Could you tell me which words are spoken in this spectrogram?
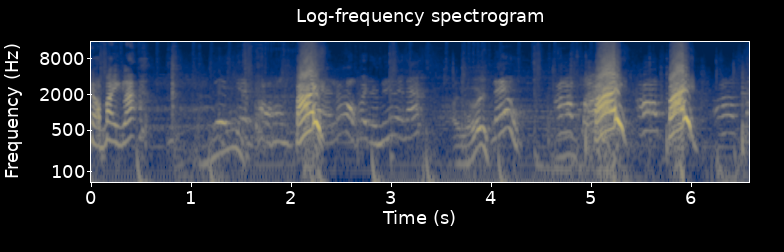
กลับมาอีกละ รีบเก็บของของไปแกแล้วออกไปเดี๋ยวนี้เลยนะ ไปเลย เร็ว ออกไป ไป ออกไป ออกไป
